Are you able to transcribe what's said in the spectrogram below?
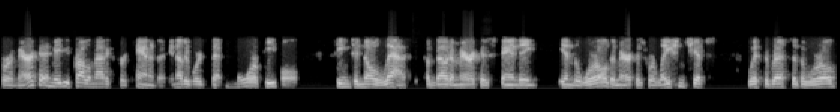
for America and maybe problematic for Canada. In other words, that more people seem to know less about America's standing in the world, America's relationships with the rest of the world.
